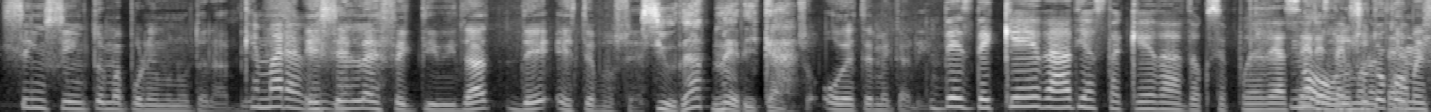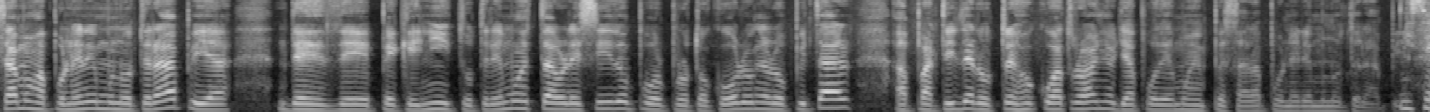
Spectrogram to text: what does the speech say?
sin síntomas por inmunoterapia. Qué maravilla. Esa es la efectividad de este proceso. Ciudad médica. O de este mecanismo. ¿Desde qué edad y hasta qué edad, Doc, se puede hacer no, esta nosotros comenzamos a poner inmunoterapia desde pequeñito. Tenemos establecido por protocolo en el hospital, a partir de los tres o cuatro años ya podemos empezar a poner inmunoterapia. ¿Y se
